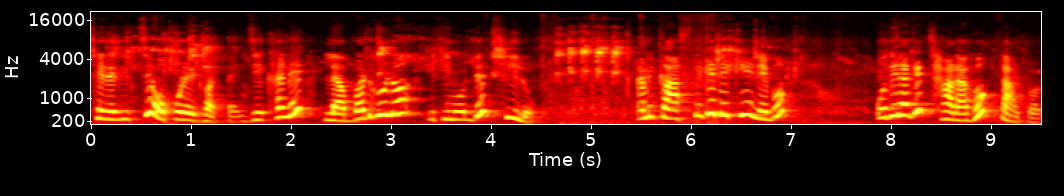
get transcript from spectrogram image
ছেড়ে দিচ্ছে ওপরের ঘরটায়, যেখানে লাভবার্ডগুলো ইতিমধ্যে ছিল। আমি কাছ থেকে দেখিয়ে নেব ওদের আগে ছাড়া হোক তারপর।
